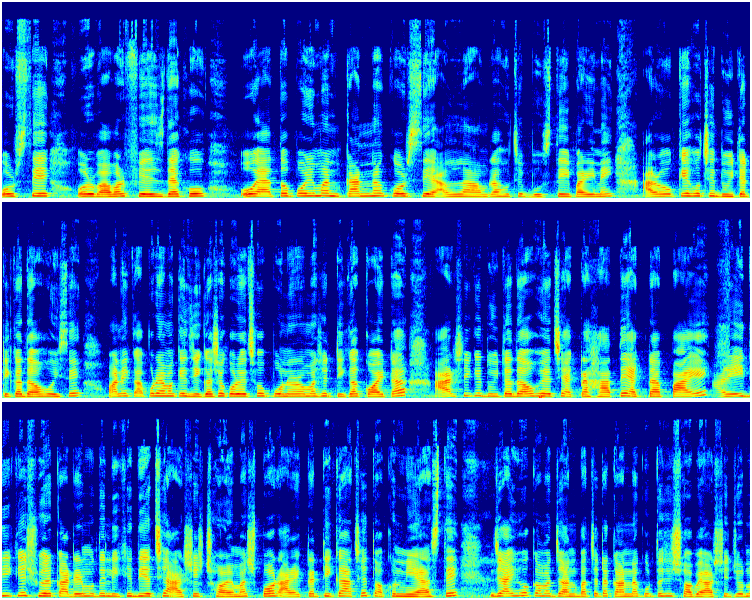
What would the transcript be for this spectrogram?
করছে। ওর বাবার ফেস দেখো। ও এত পরিমাণ কান্না করছে, আল্লাহ, আমরা হচ্ছে বুঝতেই পারি নাই। আর ওকে হচ্ছে দুইটা টিকা দেওয়া হয়েছে। অনেক কাপড়ে আমাকে জিজ্ঞাসা করেছ, পনেরো মাসের টিকা কয়টা? আরশিকে দুইটা দেওয়া হয়েছে, একটা হাতে, একটা পায়ে। আর এইদিকে শুয়ের কার্ডের মধ্যে লিখে দিয়েছে আরশির ছয় মাস পর আরেকটা টিকা আছে, তখন নিয়ে আসতে। যাই হোক, আমার জান বাচ্চাটা কান্না করতেছে সবে আরশির জন্য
